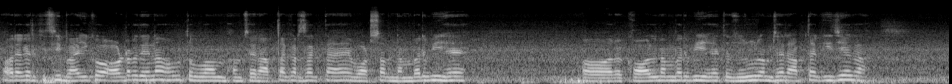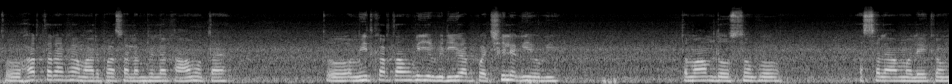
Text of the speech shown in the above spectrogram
اور اگر کسی بھائی کو آرڈر دینا ہو تو وہ ہم ہم سے رابطہ کر سکتا ہے۔ واٹس اپ نمبر بھی ہے اور کال نمبر بھی ہے تو ضرور ہم سے رابطہ کیجیے گا۔ تو ہر طرح کا ہمارے پاس الحمدللہ کام ہوتا ہے۔ تو امید کرتا ہوں کہ یہ ویڈیو آپ کو اچھی لگی ہوگی۔ تمام دوستوں کو السلام علیکم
